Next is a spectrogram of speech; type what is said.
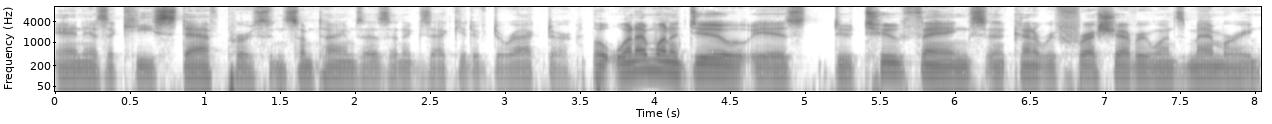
and as a key staff person, sometimes as an executive director. But what I want to do is do two things and kind of refresh everyone's memory.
